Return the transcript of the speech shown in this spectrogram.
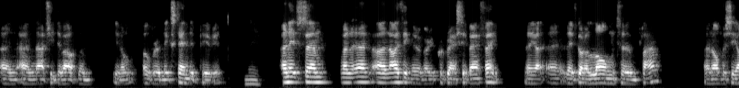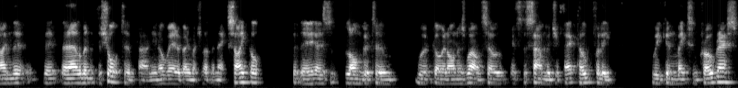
and, and actually develop them, you know, over an extended period. Mm. And it's um and, and, and I think they're a very progressive FA. They uh, they've got a long term plan, and obviously I'm the, the an element of the short term plan. You know, we're very much about the next cycle, but there's longer term work going on as well. So it's the sandwich effect. Hopefully, we can make some progress,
